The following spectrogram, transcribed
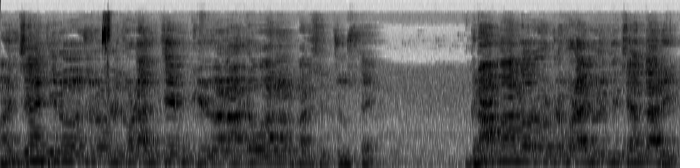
పంచాయతీ రోజు రోడ్లు కూడా అంతే ముఖ్యం వాళ్ళ ఆటో వాళ్ళ పరిస్థితి చూస్తే. గ్రామాల్లో రోడ్లు కూడా అభివృద్ధి చెందాలి.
